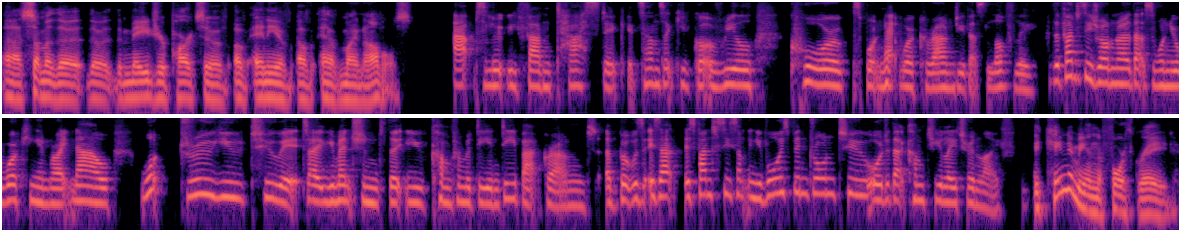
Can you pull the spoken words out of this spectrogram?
uh, some of the, the the major parts of of any of, of, of my novels absolutely fantastic. It sounds like you've got a real core sport network around you. That's lovely. The fantasy genre, that's the one you're working in right now. What drew you to it? Uh, you mentioned that you've come from a D&D background, uh, but was is that is fantasy something you've always been drawn to or did that come to you later in life? It came to me in the 4th grade.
